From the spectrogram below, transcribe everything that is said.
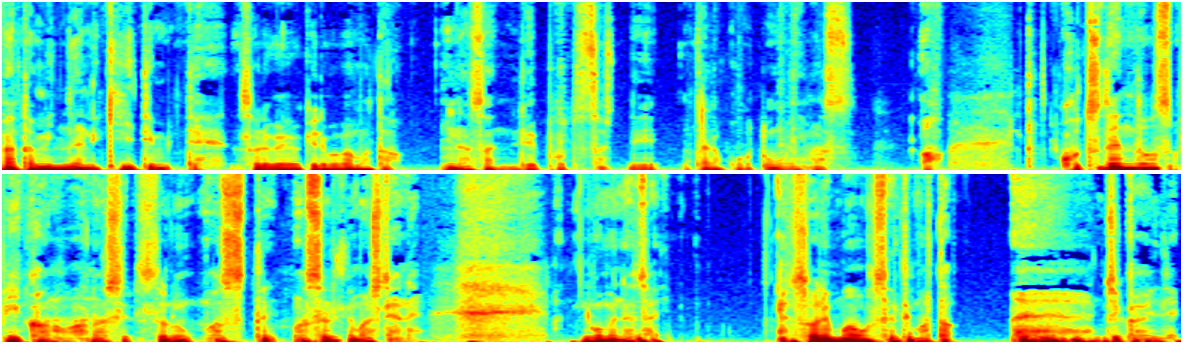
またみんなに聞いてみて、それが良ければまた皆さんにレポートさせていただこうと思います。あ、骨伝導スピーカーの話する忘れ忘れてましたよね。ごめんなさい。それも合わせてまた、えー、次回で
